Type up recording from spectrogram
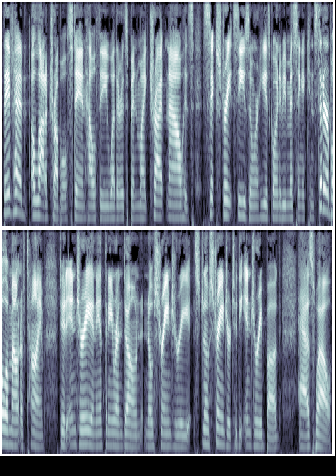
they've had a lot of trouble staying healthy, whether it's been Mike Trout now, his sixth straight season where he is going to be missing a considerable amount of time due to injury, and Anthony Rendon, no stranger, no stranger to the injury bug as well.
